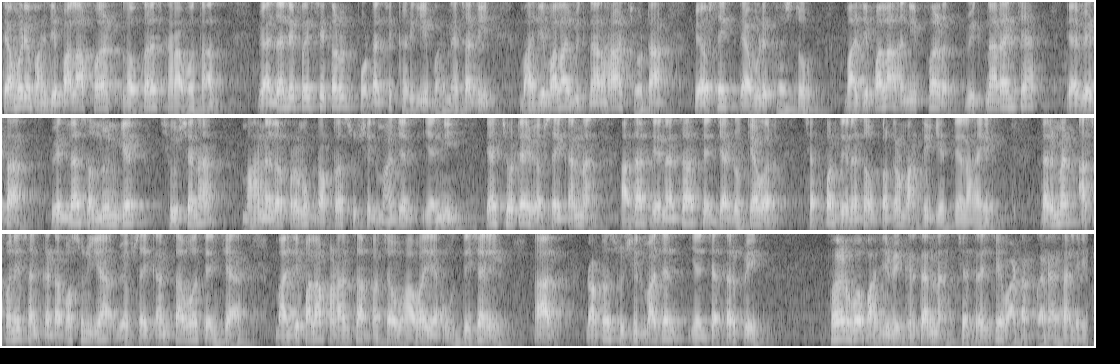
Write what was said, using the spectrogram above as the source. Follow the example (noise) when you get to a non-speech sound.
त्यामुळे भाजीपाला फळ लवकरच खराब होतात. व्याजाने पैसे काढून पोटाची खडगी भरण्यासाठी भाजीपाला विकणारा हा छोटा व्यावसायिक त्यामुळे खचतो. भाजीपाला आणि फळ विकणाऱ्यांच्या या व्यथा वेदना समजून घेत शिवसेना महानगरप्रमुख डॉक्टर सुशील महाजन यांनी या छोट्या व्यावसायिकांना आधार देण्याचा त्यांच्या डोक्यावर छप्पर देण्याचा उपक्रम हाती घेतलेला आहे. दरम्यान आसमानी संकटापासून या व्यावसायिकांचा व त्यांच्या भाजीपाला फळांचा बचाव व्हावा या उद्देशाने आज डॉक्टर सुशील महाजन यांच्यातर्फे फळ व भाजी विक्रेत्यांना छत्र्यांचे वाटप करण्यात आले.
